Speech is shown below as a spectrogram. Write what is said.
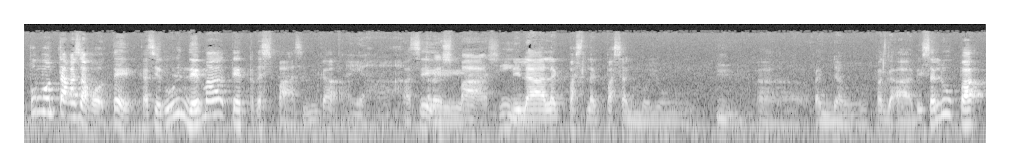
pumunta ka sa kote. Kasi kung hindi, matetrespassin ka. Ayan, Kasi trespassing. nilalagpas-lagpasan mo yung Mm. ah, kanyang pag-aari sa lupa,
